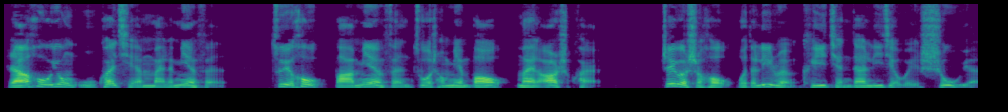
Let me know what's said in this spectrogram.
然后用五块钱买了面粉，最后把面粉做成面包卖了二十块。这个时候，我的利润可以简单理解为十五元。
